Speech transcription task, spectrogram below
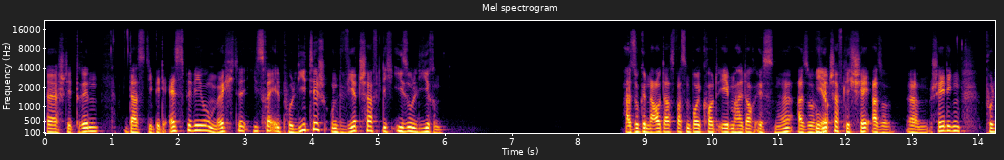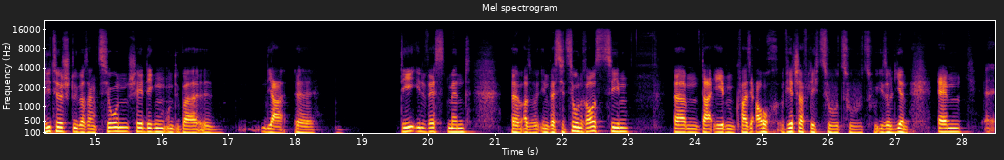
äh, steht drin, dass die BDS-Bewegung möchte Israel politisch und wirtschaftlich isolieren. Also genau das, was ein Boykott eben halt auch ist. Ne? Also ja. wirtschaftlich schä also, ähm, schädigen, politisch über Sanktionen schädigen und über äh, ja, äh, Deinvestment, äh, also Investitionen rausziehen ähm, da eben quasi auch wirtschaftlich zu, zu, zu isolieren. Ähm, äh,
